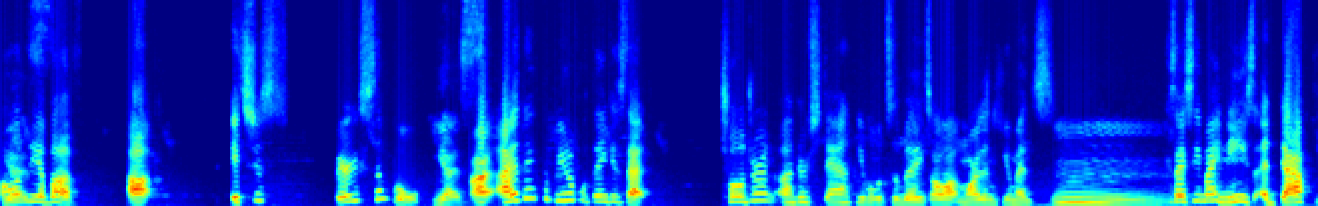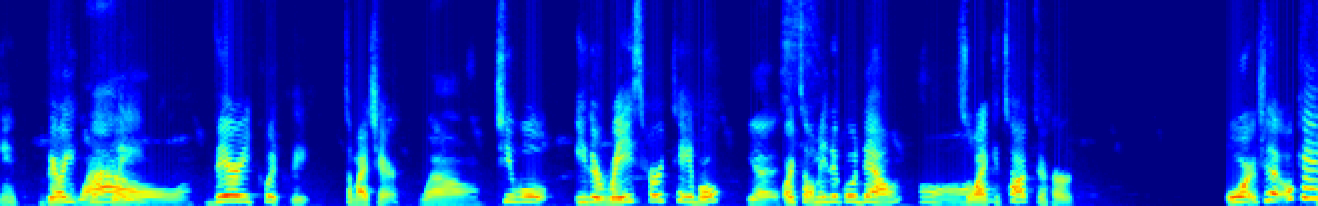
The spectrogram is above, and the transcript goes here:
all of the above. Uh, it's just very simple. yes I, I think the beautiful thing is that children understand people with disabilities a lot more than humans. Mm. Because I see my niece adapting very quickly, Wow. very quickly to my chair. Wow. She will either raise her table Yes. or tell me to go down so I can talk to her. Or she's like, okay,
